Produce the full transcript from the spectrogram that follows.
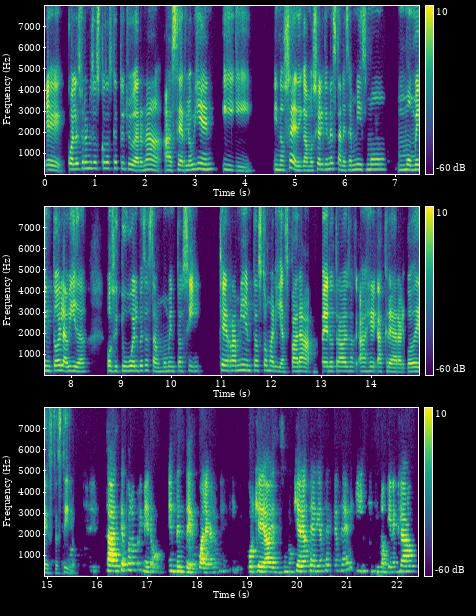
Eh, ¿Cuáles fueron esas cosas que te ayudaron a, hacerlo bien? Y, y no sé, digamos, si alguien está en ese mismo momento de la vida o si tú vuelves a estar en un momento así, ¿qué herramientas tomarías para ver otra vez a crear algo de este estilo? ¿Sabes qué fue lo primero? Entender cuál era el objetivo. Porque a veces uno quiere hacer y hacer y hacer, y si no tiene claro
